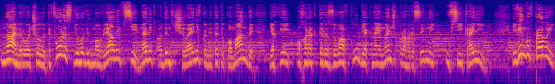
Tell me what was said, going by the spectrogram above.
наміру очолити Форест його відмовляли всі, навіть один з членів комітету команди, який охарактеризував клуб як найменш прогресивний у всій країні. І він був правий.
